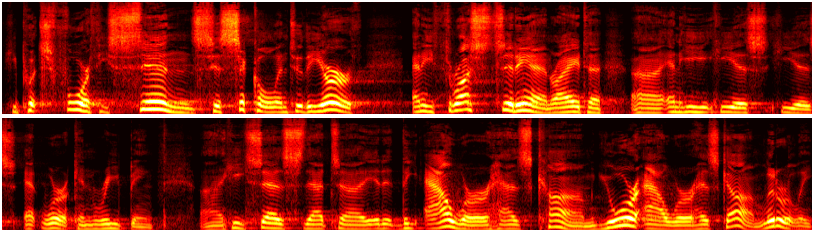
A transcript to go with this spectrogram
He puts forth, he sends his sickle into the earth and he thrusts it in, right? Uh, uh, and he, he, is, he is at work in reaping. Uh, he says that uh, it, the hour has come. Your hour has come, literally,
